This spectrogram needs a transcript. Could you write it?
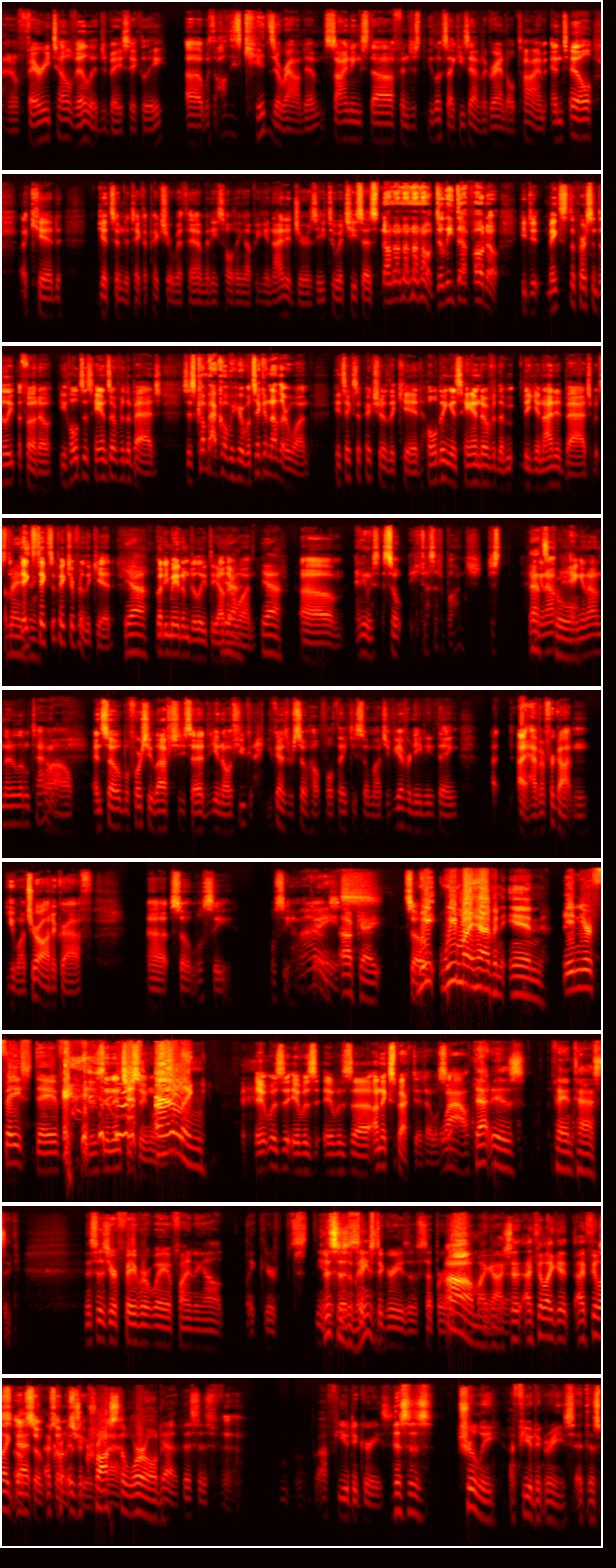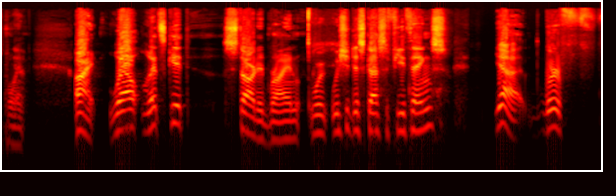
I don't know, fairy tale village basically. Uh, with all these kids around him signing stuff, and just he looks like he's having a grand old time until a kid gets him to take a picture with him, and he's holding up a United jersey. To which he says, "No, no, no, no, no! Delete that photo." He d- makes the person delete the photo. He holds his hands over the badge, says, "Come back over here. We'll take another one." He takes a picture of the kid holding his hand over the the United badge, but st- takes takes a picture for the kid. yeah. But he made him delete the other yeah, one. Yeah. Um. Anyways, so he does it a bunch, just hanging That's out, cool. hanging out in their little town. Wow. And so before she left, she said, "You know, if you you guys were so helpful, thank you so much. If you ever need anything, I, I haven't forgotten. You want your autograph. Uh, so we'll see. We'll see how it goes. Okay. So we we might have an in. In your face, Dave. it was an interesting one. Erling. It was it was it was uh, unexpected. I will say. Wow, that is fantastic. This is your favorite way of finding out, like your. s- You know, This is the Six degrees of separation. Oh my Yeah, gosh, yeah. I I feel like it. I feel like So- that so- acro- so much is across that. the world. Yeah, this is Yeah. a few degrees. This is truly a few degrees at this point. All right. Well, let's get started, Brian. we we should discuss a few things. Yeah, we're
